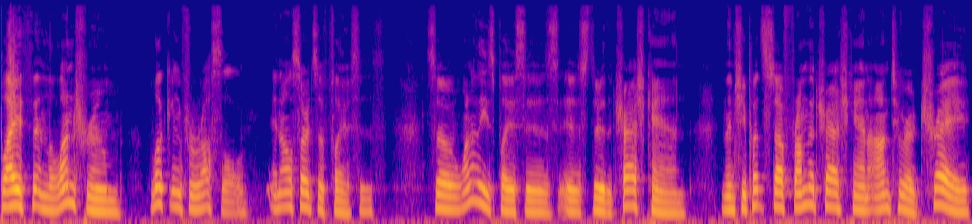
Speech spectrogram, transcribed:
Blythe in the lunchroom looking for Russell in all sorts of places. So one of these places is through the trash can, and then she puts stuff from the trash can onto her tray,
